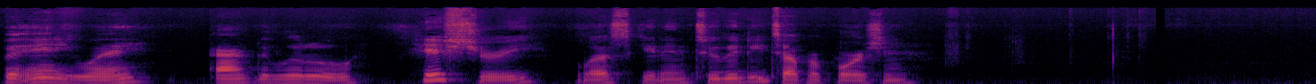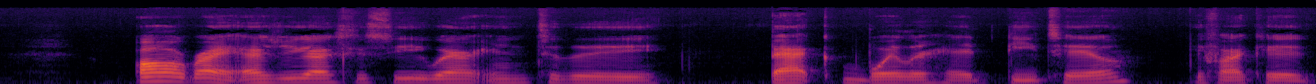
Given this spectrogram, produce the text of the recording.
But anyway, after a little history, let's get into the detail proportion. Alright, as you guys can see, we're into the back boiler head detail. If I could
